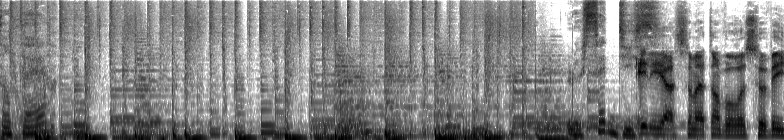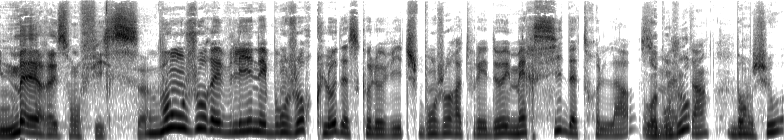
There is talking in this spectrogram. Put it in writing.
France Inter, le 7-10. Eléa, ce matin, vous recevez une mère et son fils. Bonjour Evelyne et bonjour Claude Askolovitch. Bonjour à tous les deux et merci d'être là ce Ouais, bonjour. matin. Bonjour.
